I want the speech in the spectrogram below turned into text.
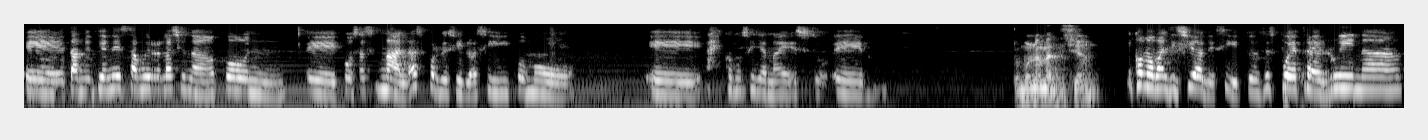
Eh, también tiene, está muy relacionado con eh, cosas malas, por decirlo así, como, eh, ¿cómo se llama esto? ¿Como una maldición? Como maldiciones, sí. Entonces puede traer ruina,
